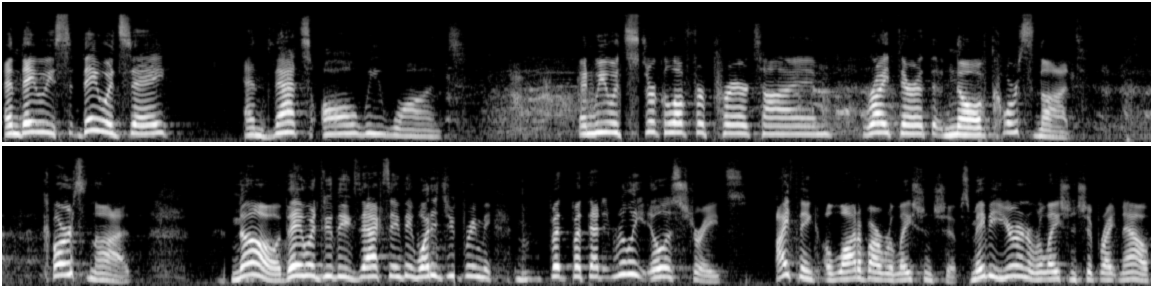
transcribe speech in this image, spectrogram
And they, would, they would say, And that's all we want. And we would circle up for prayer time right there at the. No, of course not. Of course not. No, they would do the exact same thing. What did you bring me? But, but that really illustrates, I think, a lot of our relationships. Maybe you're in a relationship right now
